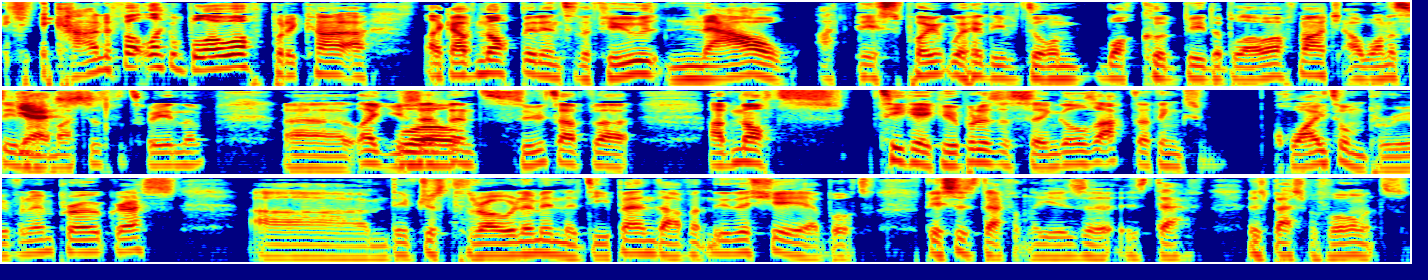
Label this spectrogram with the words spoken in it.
It, it kind of felt like a blow off, but it kind of like I've not been into the feud now at this point where they've done what could be the blow off match. I want to see Yes. more matches between them. Uh, like you Well- said, then suit. I've uh, I've not TK Cooper as a singles act. I think's quite unproven in progress. Um, they've just thrown him in the deep end, haven't they, this year? But this is definitely his uh, his, def- his best performance.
